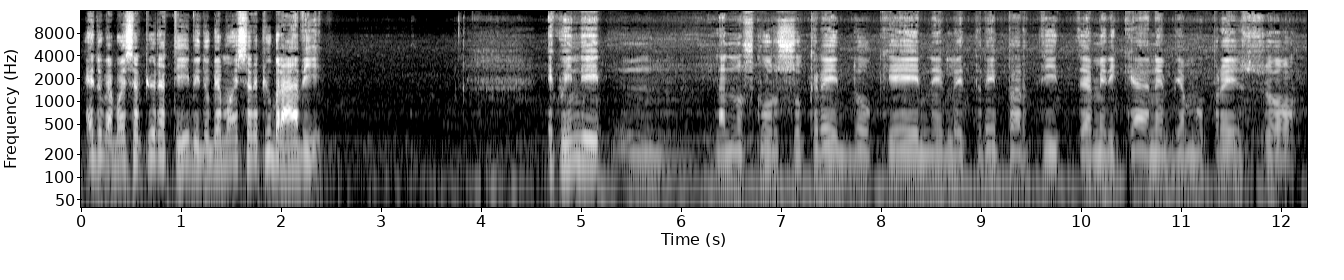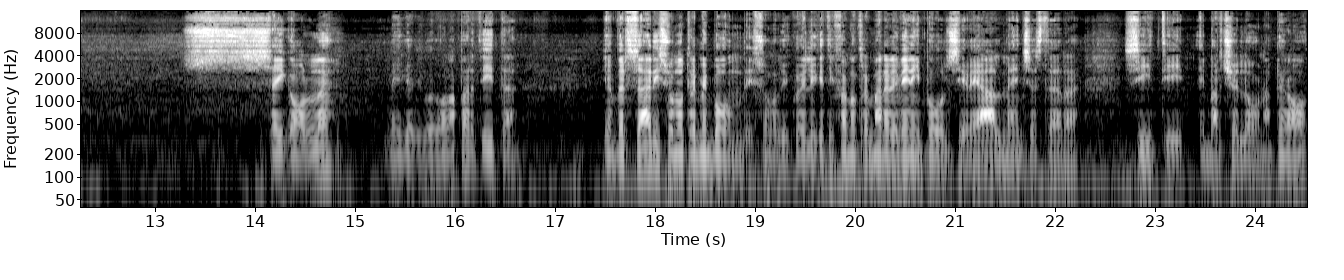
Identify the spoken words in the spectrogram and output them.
eh, dobbiamo essere più reattivi, dobbiamo essere più bravi. E quindi mm, l'anno scorso credo che nelle tre partite americane abbiamo preso 6 gol, meglio di due gol a partita. Gli avversari sono tremebondi, sono di quelli che ti fanno tremare le vene ai polsi, Real, Manchester City e Barcellona, però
